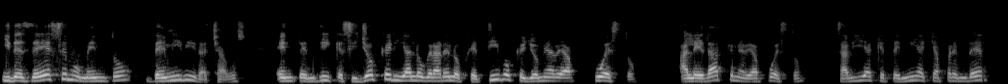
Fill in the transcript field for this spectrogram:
Y desde ese momento de mi vida, chavos, entendí que si yo quería lograr el objetivo que yo me había puesto, a la edad que me había puesto, sabía que tenía que aprender,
